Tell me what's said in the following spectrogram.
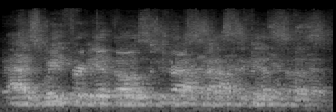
as we forgive those who trespass against us.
